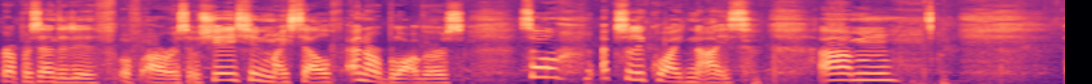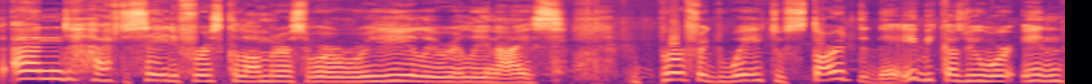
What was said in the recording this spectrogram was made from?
representative of our association myself and our bloggers. So actually quite nice. Um, and I have to say, the first kilometers were really, really nice. Perfect way to start the day because we were in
